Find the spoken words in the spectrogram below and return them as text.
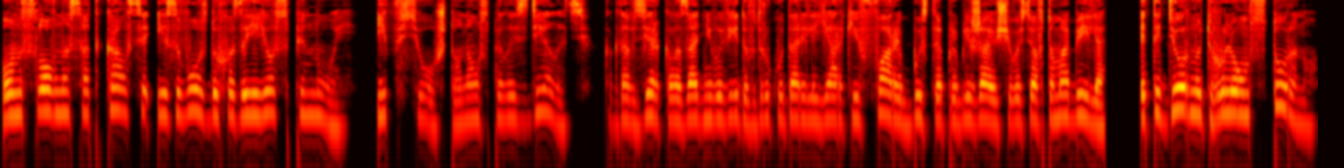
Он словно соткался из воздуха за ее спиной, и все, что она успела сделать, когда в зеркало заднего вида вдруг ударили яркие фары быстро приближающегося автомобиля, это дернуть рулем в сторону,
